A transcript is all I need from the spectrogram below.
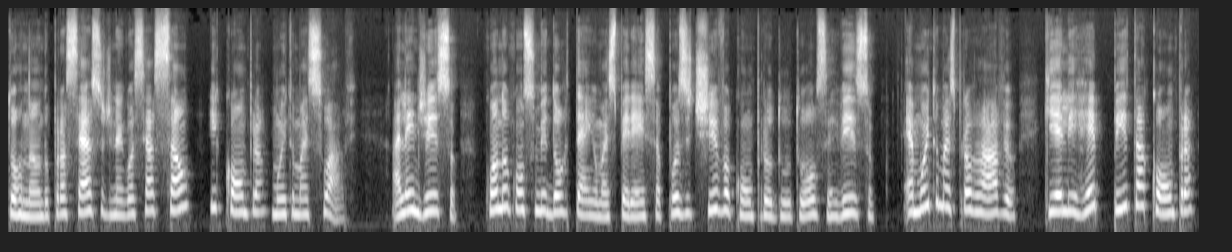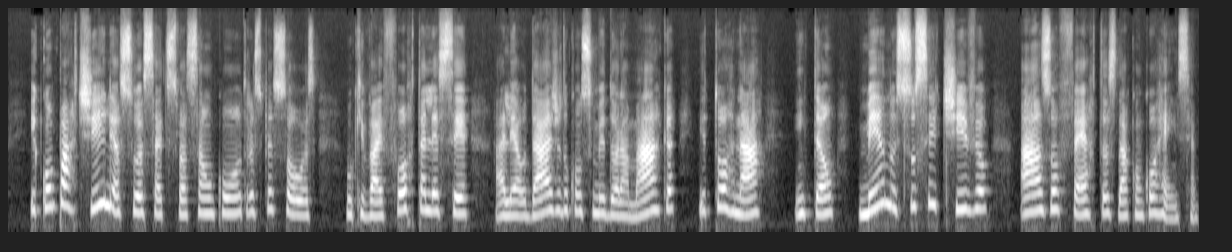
tornando o processo de negociação e compra muito mais suave. Além disso, quando o consumidor tem uma experiência positiva com o produto ou serviço, é muito mais provável que ele repita a compra e compartilhe a sua satisfação com outras pessoas, o que vai fortalecer a lealdade do consumidor à marca e tornar, então, menos suscetível às ofertas da concorrência.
